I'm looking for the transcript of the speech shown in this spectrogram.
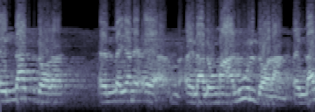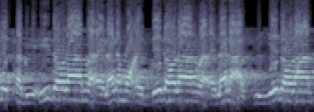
علت دارد یعنی علل و معلول دارن علل طبیعی دارن و علل معده دارن و علل اصلیه دارن.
